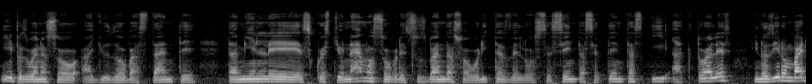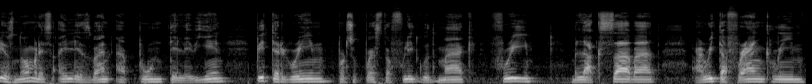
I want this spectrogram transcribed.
Y pues bueno, eso ayudó bastante. También les cuestionamos sobre sus bandas favoritas de los 60, 70 y actuales. Y nos dieron varios nombres. Ahí les van, apúntele bien. Peter Green, por supuesto, Fleetwood Mac, Free, Black Sabbath, Aretha Franklin,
